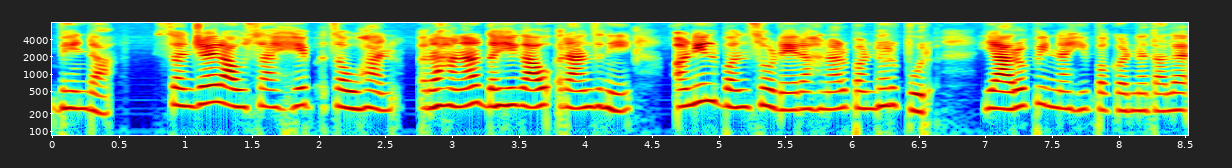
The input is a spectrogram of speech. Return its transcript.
भेंडा. संजय रावसाहेब चव्हाण राहणार दहिगाव रांजणी. अनिल बनसोडे राहणार पंढरपूर. या आरोपींनाही पकडण्यात आलं आहे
